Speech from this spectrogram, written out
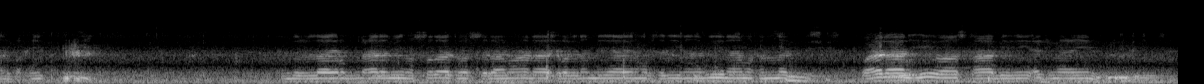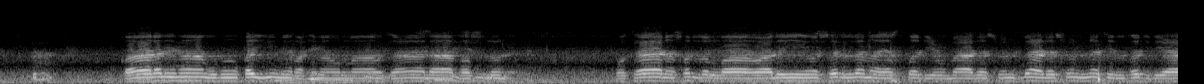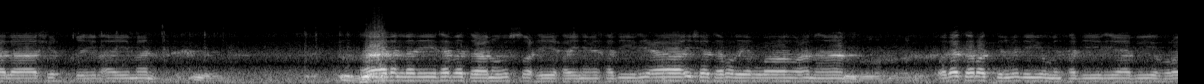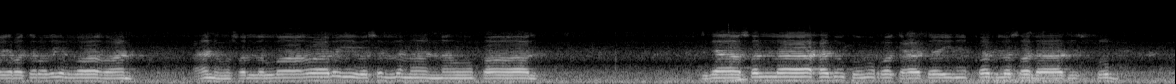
الرحمن الرحيم. الحمد لله رب العالمين والصلاة والسلام على أشرف الأنبياء والمرسلين نبينا محمد وعلى آله وأصحابه أجمعين. قال الإمام ابن القيم رحمه الله تعالى فصل وكان صلى الله عليه وسلم يضطجع بعد بعد سنة الفجر على شقه الأيمن. هذا الذي ثبت عنه في الصحيحين من حديث عائشة رضي الله عنها. وذكر الترمذي من حديث أبي هريرة رضي الله عنه عنه صلى الله عليه وسلم أنه قال إذا صلى أحدكم الركعتين قبل صلاة الصبح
